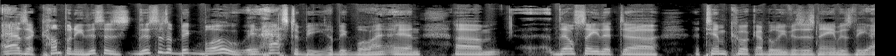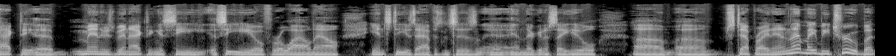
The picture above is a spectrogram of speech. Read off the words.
as a company, this is this is a big blow. It has to be a big blow. I- And um, they'll say that uh, Tim Cook, I believe is his name, is the acting uh, man who's been acting as C- CEO for a while now in Steve's absences, and, and they're going to say he'll um, um, step right in, and that may be true. But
